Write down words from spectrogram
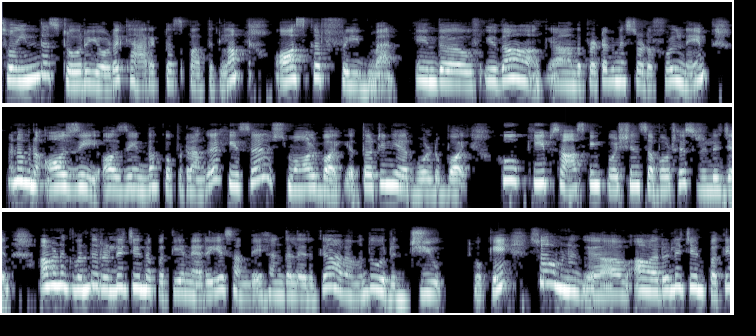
ஸோ இந்த ஸ்டோரியோட கேரக்டர்ஸ் பார்த்துக்கலாம். ஆஸ்கர் ஃப்ரீட்மேன் இந்த இதுதான் அந்த ப்ரொட்டகனிஸ்டோட ஃபுல் நேம் நம்ம ஆசி ஆசின்னு தான் கூப்பிடுறாங்க. He's a small boy thirteen year old boy who keeps asking questions about his religion அவனுக்கு வந்து ரிலிஜனை பற்றிய நிறைய சந்தேகங்கள் இருக்குது அவன் வந்து ஒரு ஜியூ ஓகே ஸோ அவனுக்கு அவன் ரிலிஜன் பற்றி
